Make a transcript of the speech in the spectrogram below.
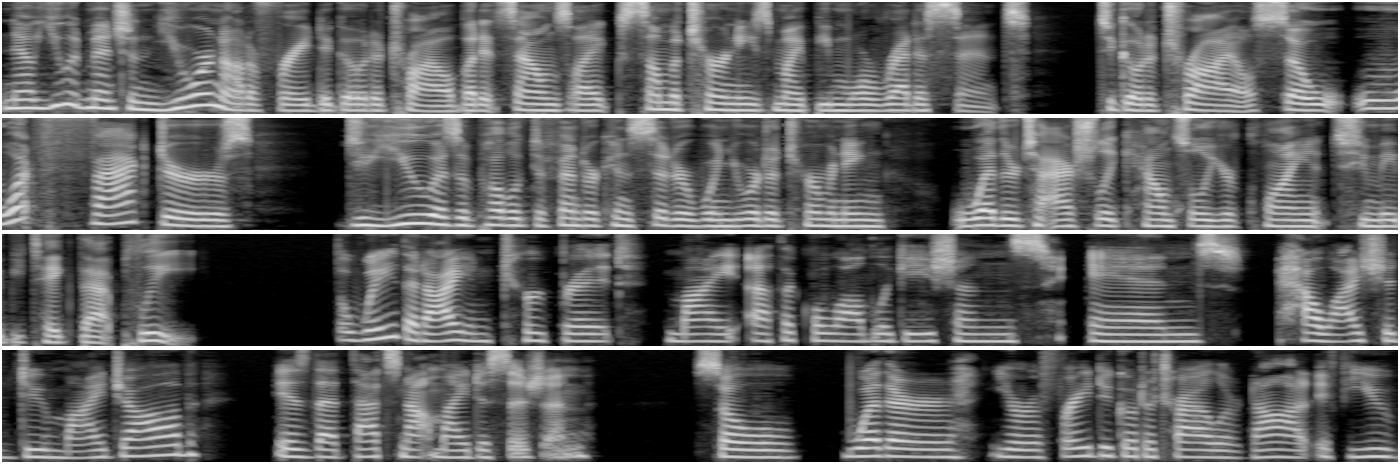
Now, you had mentioned you're not afraid to go to trial, but it sounds like some attorneys might be more reticent to go to trial. So, what factors do you, as a public defender, consider when you're determining whether to actually counsel your client to maybe take that plea? The way that I interpret my ethical obligations and how I should do my job is that that's not my decision. So, whether you're afraid to go to trial or not, if you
